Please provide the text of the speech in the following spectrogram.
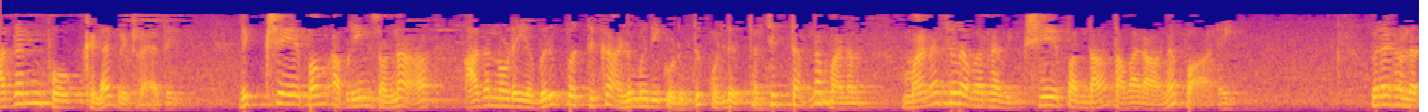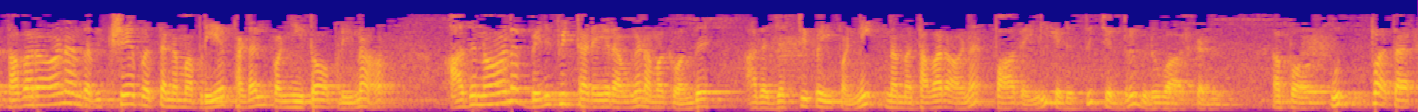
அதன் போக்குல விடுறது. விக்ஷேபம் அப்படின்னு சொன்னா அதனுடைய விருப்பத்துக்கு அனுமதி கொடுத்து கொண்டு சித்தம்னா மனம். மனசுல வர்ற விக்ஷேபம் தான் தவறான பாதை. பிறகு அந்த தவறான அந்த விக்ஷேபத்தை நம்ம அப்படியே கடல் பண்ணிட்டோம் அப்படின்னா அதனால பெனிஃபிட் அடையிறவங்க நமக்கு வந்து அதை ஜஸ்டிஃபை பண்ணி நம்ம தவறான பாதையில் எடுத்து சென்று விடுவார்கள். அப்போ உட்பதக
